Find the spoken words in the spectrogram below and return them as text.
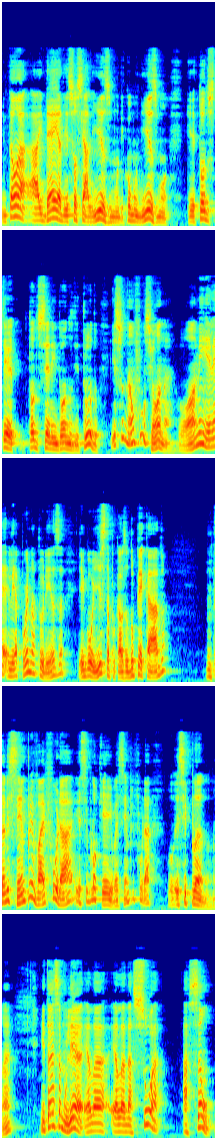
Então a, a ideia de socialismo, de comunismo, que todos, ter, todos serem donos de tudo, isso não funciona. O homem ele é, ele é por natureza egoísta por causa do pecado, então ele sempre vai furar esse bloqueio, vai sempre furar esse plano. Né? Então essa mulher, ela, ela na sua ação,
